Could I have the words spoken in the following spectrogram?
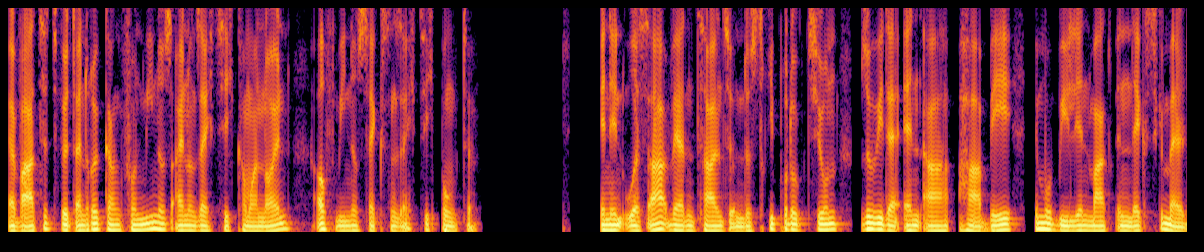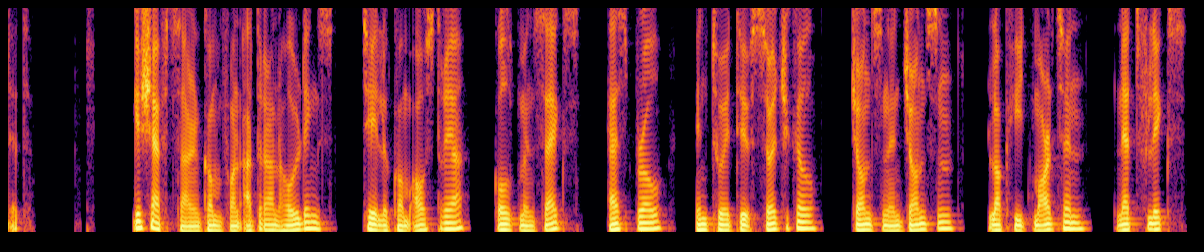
Erwartet wird ein Rückgang von minus 61,9 auf minus 66 Punkte. In den USA werden Zahlen zur Industrieproduktion sowie der NAHB Immobilienmarktindex gemeldet. Geschäftszahlen kommen von Adran Holdings, Telekom Austria, Goldman Sachs, Hasbro, Intuitive Surgical, Johnson Johnson, Lockheed Martin, Netflix,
